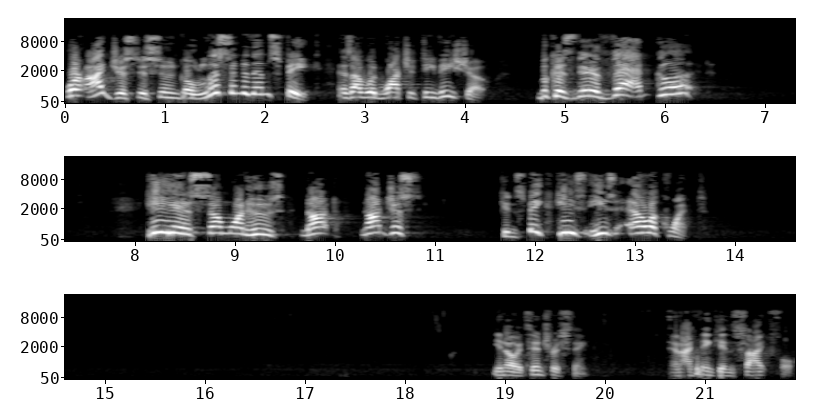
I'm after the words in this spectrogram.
where I'd just as soon go listen to them speak as I would watch a TV show because they're that good. He is someone who's not, not just can speak, he's, he's eloquent. You know, it's interesting and I think insightful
